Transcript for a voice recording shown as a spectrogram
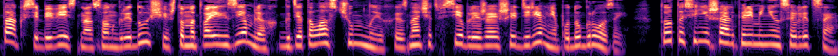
Так себе весть на сон грядущий, что на твоих землях где-то лаз чумных, и значит, все ближайшие деревни под угрозой. То-то синишаль переменился в лице.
